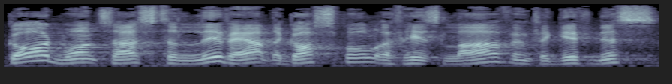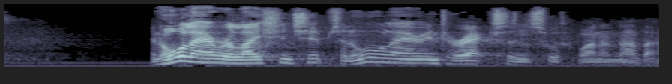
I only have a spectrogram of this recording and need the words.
God wants us to live out the gospel of His love and forgiveness in all our relationships and all our interactions with one another.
